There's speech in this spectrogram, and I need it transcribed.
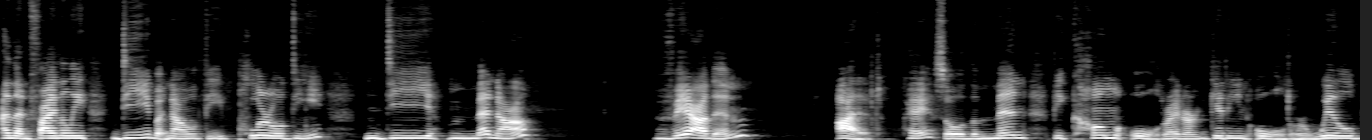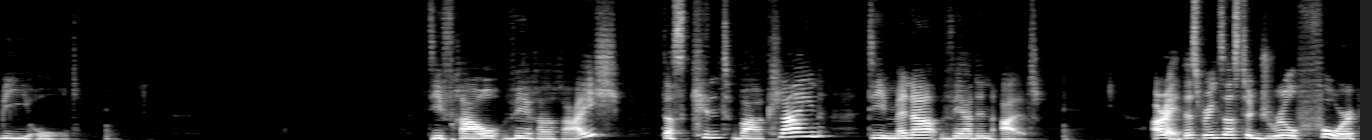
And then finally, die, but now the plural die, die Männer werden alt. Okay, so the men become old, right? Are getting old or will be old. Die Frau wäre reich, das Kind war klein, Die Männer werden alt. All right, this brings us to drill four.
